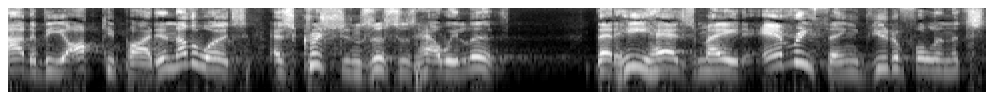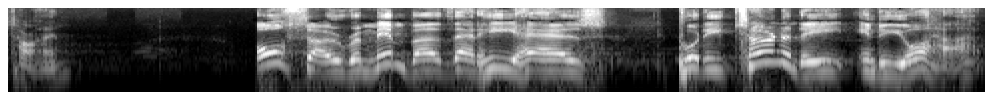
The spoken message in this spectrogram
are to be occupied. In other words, as Christians, this is how we live that he has made everything beautiful in its time. Also, remember that he has put eternity into your heart,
